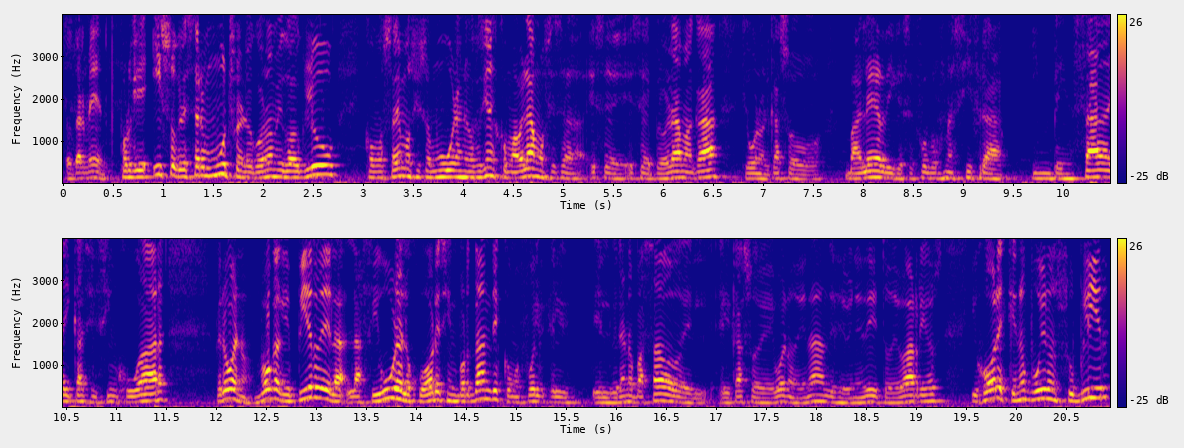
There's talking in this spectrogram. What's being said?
Totalmente. Porque hizo crecer mucho en lo económico del club, como sabemos hizo muy buenas negociaciones, como hablamos esa, ese, ese programa acá, que bueno, el caso Valerdi que se fue por una cifra impensada y casi sin jugar. Pero bueno, Boca que pierde la, la figura, los jugadores importantes, como fue el, el- verano pasado, el, el caso de bueno de Nández, de Benedetto, de Barrios, y jugadores que no pudieron suplir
